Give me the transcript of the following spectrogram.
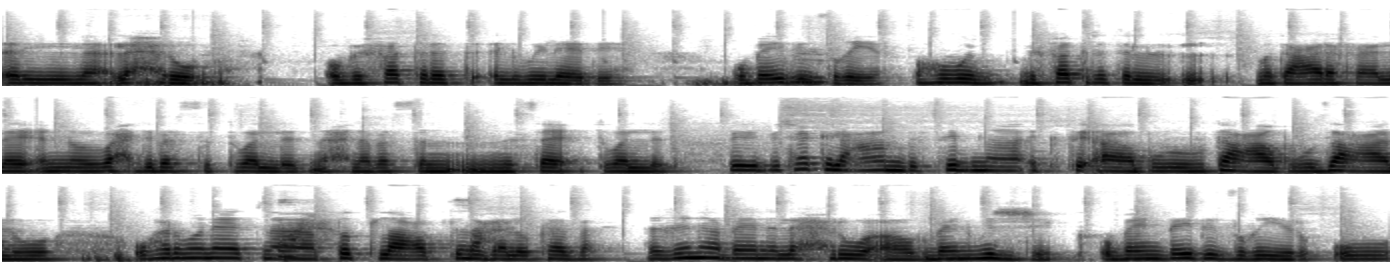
ال- الحروق وبفترة الولادة. وبيبي. صغير. وهو بفترة المتعارف عليه إنه الوحدة بس تولد نحن بس النساء تولد. بشكل عام بصيبنا اكتئاب وتعب وزعل وهرموناتنا صح. بتطلع وبتنزل وكذا. غنى بين الحروقة وبين وجهك وبين بيبي صغير و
